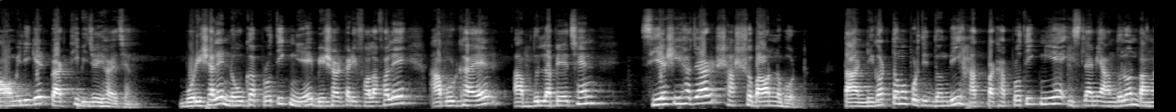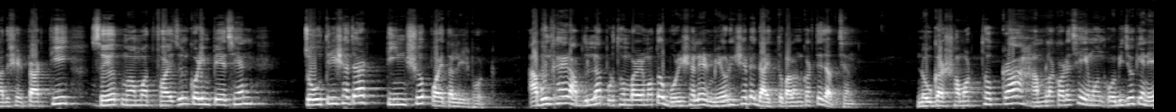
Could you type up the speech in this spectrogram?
আওয়ামী লীগের প্রার্থী বিজয়ী হয়েছেন। বরিশালে নৌকা প্রতীক নিয়ে বেসরকারি ফলাফলে আবুর খায়ের আবদুল্লাহ পেয়েছেন ছিয়াশি হাজার সাতশো বাউন্ন ভোট। তার নিকটতম প্রতিদ্বন্দ্বী হাতপাখা প্রতীক নিয়ে ইসলামী আন্দোলন বাংলাদেশের প্রার্থী সৈয়দ মোহাম্মদ ফয়জুল করিম পেয়েছেন চৌত্রিশ হাজার তিনশো পঁয়তাল্লিশ ভোট। আবুল খায়ের আবদুল্লাহ প্রথমবারের মতো বরিশালের মেয়র হিসেবে দায়িত্ব পালন করতে যাচ্ছেন। নৌকার সমর্থকরা হামলা করেছে এমন অভিযোগ এনে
